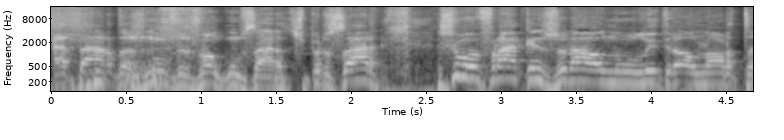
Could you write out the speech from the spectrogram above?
à tarde as nuvens vão começar a dispersar. Chuva fraca em geral no litoral norte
